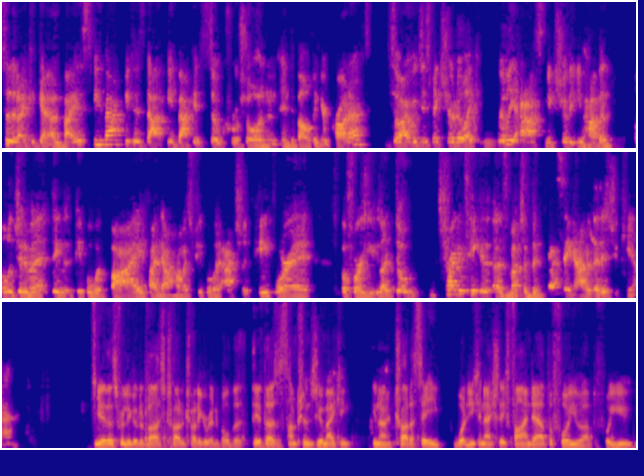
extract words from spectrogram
so that I could get unbiased feedback because that feedback is so crucial in, in developing your product. So I would just make sure to like really ask, make sure that you have a, a legitimate thing that people would buy, find out how much people would actually pay for it before you like don't try to take as much of the guessing out of it as you can. Yeah, that's really good advice. Try to try to get rid of all the, the those assumptions you're making. You know, try to see what you can actually find out before you uh, before you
